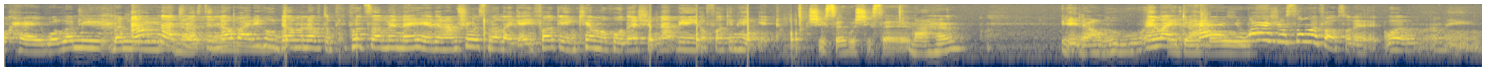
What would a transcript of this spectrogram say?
okay, well let me let me. I'm not No. trusting nobody who dumb enough to put something in their head that I'm sure it smell like a fucking chemical that should not be in your fucking head. She said what she said. My hair. It, don't move. And like, It don't how is you? move. Why is you suing folks for that? Well, I mean,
